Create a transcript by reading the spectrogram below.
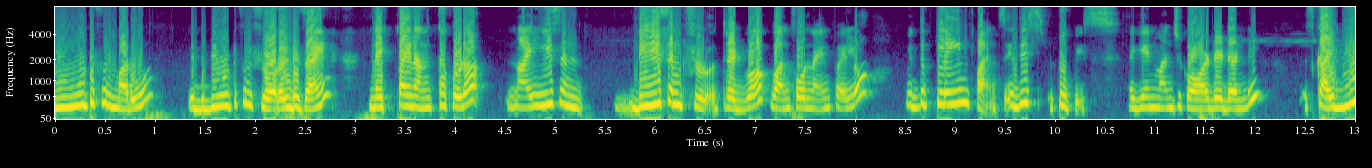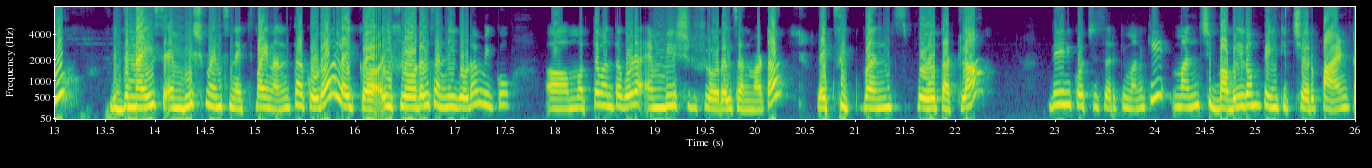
Beautiful maroon with beautiful floral design. Neck పైన అంతా కూడా nice and decent thread work one four nine ఫైవ్లో విత్ ద ప్లెయిన్ ప్యాంట్స్. ఇది టూ పీస్. అగైన్ మంచి కోఆర్డెడ్ అండి. Sky blue with the nice embellishments neck పైన అంతా కూడా లైక్ uh, ఈ ఫ్లోరల్స్ అన్నీ కూడా మీకు మొత్తం అంతా కూడా ఎంబ్లిష్డ్ ఫ్లోరల్స్ అనమాట లైక్ సిక్వెన్స్ పోత్ అట్లా. దీనికి వచ్చేసరికి మనకి మంచి బబుల్ గమ్ పింక్ ఇచ్చారు pant.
